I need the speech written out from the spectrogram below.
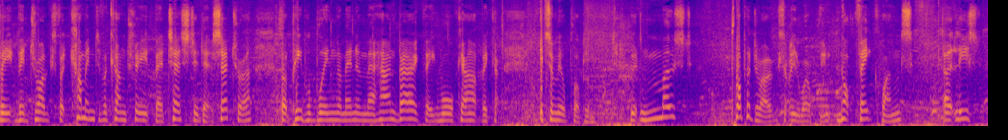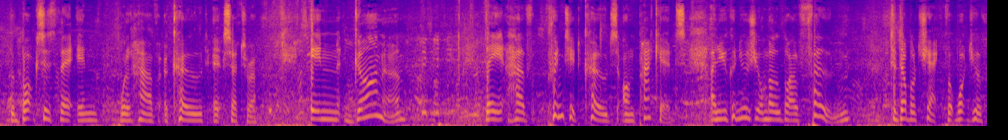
the, the drugs that come into the country, they're tested, etc. But people bring them in in their handbag, they walk out, they, it's a real problem. But most proper drugs, well, not fake ones, at least the boxes they're in will have a code, etc. In Ghana, they have printed codes on packets, and you can use your mobile phone to double check that what you've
